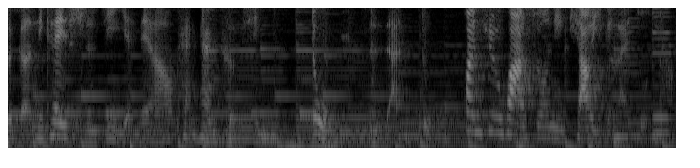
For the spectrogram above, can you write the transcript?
这个你可以实际演练，然后看看可行度与自然度。换句话说，你挑一个来做就好。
